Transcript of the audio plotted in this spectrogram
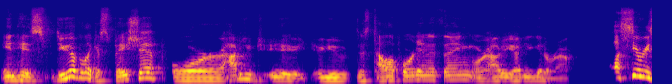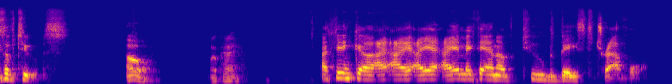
in his. Do you have like a spaceship, or how do you are you just teleporting a thing, or how do you how do you get around? A series of tubes. Oh, okay. I think uh, I, I I am a fan of tube based travel.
